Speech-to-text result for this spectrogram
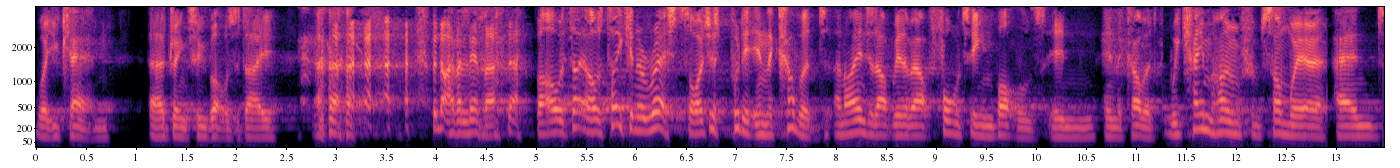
well, you can uh, drink two bottles a day. but not have a liver. but I, would ta- I was taking a rest, so I just put it in the cupboard, and I ended up with about 14 bottles in, in the cupboard. We came home from somewhere, and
